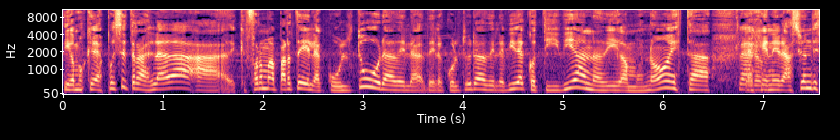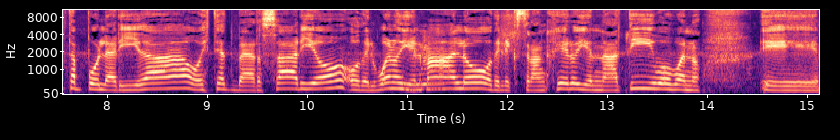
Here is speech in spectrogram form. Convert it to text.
digamos que después se traslada a, que forma parte de la cultura, de la, de la cultura de la vida cotidiana, digamos, ¿no? Esta, Claro. la generación de esta polaridad o este adversario, o del bueno y el malo, o del extranjero y el nativo, bueno. Eh,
